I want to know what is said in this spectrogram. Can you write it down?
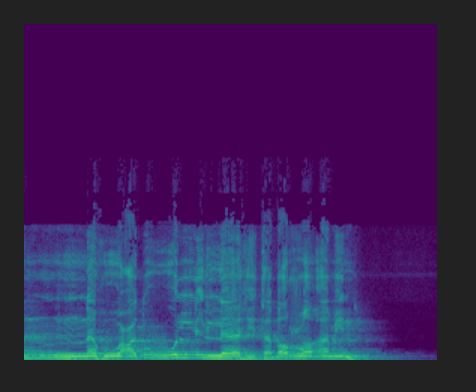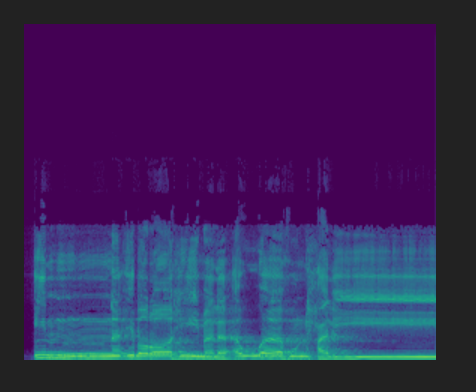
انه عدو لله تبرأ منه ان إبراهيم لاواه حليم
